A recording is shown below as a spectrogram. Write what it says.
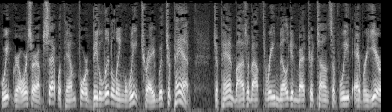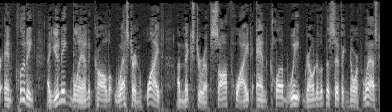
Wheat growers are upset with him for belittling wheat trade with Japan. Japan buys about 3 million metric tons of wheat every year, including a unique blend called Western White, a mixture of soft white and club wheat grown in the Pacific Northwest,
